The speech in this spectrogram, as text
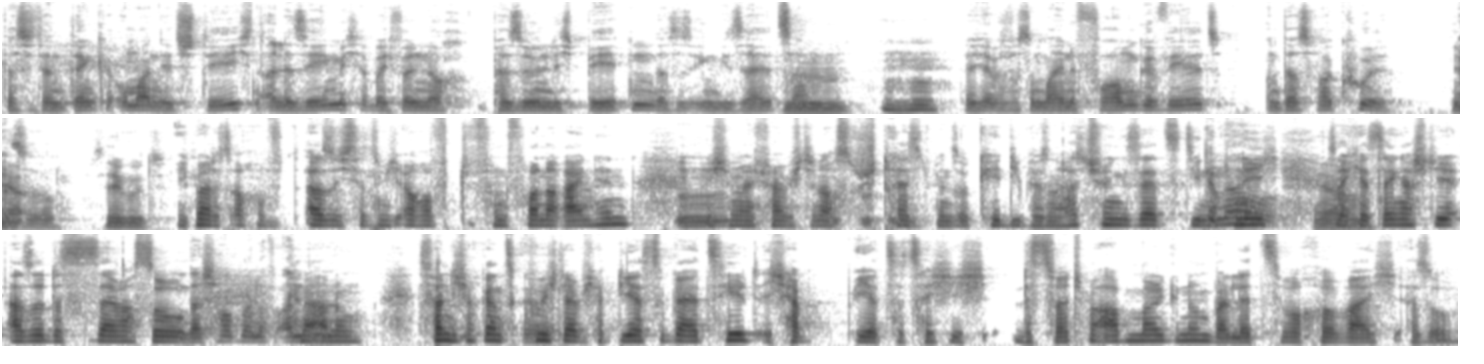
dass ich dann denke, oh Mann, jetzt stehe ich und alle sehen mich, aber ich will noch persönlich beten, das ist irgendwie seltsam. Mhm. Da habe ich einfach so meine Form gewählt und das war cool. Ja, Also, sehr gut. Ich mache das auch oft, also ich setze mich auch oft von vornherein hin. Mhm. Ich, manchmal habe ich dann auch so Stress, ich bin so, okay, die Person hat schon gesetzt, die Genau. noch nicht. Ja. Soll ich jetzt länger stehen? Also das ist einfach so, Und da schaut man auf keine andere. Ahnung. Das fand ich auch ganz cool. Ich glaube, ich habe dir das sogar erzählt. Ich habe jetzt tatsächlich das zweite Mal Abendmahl genommen, weil letzte Woche war ich also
